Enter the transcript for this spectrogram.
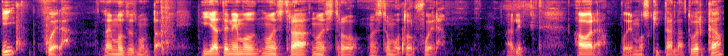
y fuera. La hemos desmontado. Y ya tenemos nuestra, nuestro, nuestro motor fuera. ¿vale? Ahora podemos quitar la tuerca.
